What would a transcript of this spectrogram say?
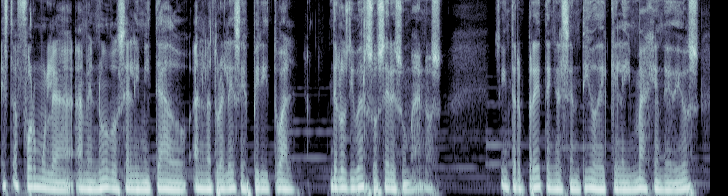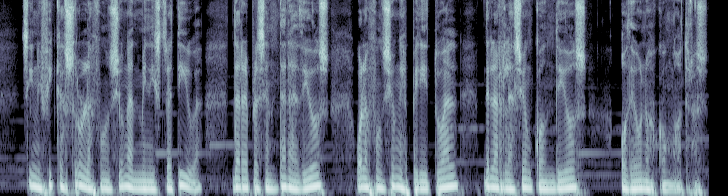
Esta fórmula a menudo se ha limitado a la naturaleza espiritual de los diversos seres humanos se interpreta en el sentido de que la imagen de Dios significa solo la función administrativa de representar a Dios o la función espiritual de la relación con Dios o de unos con otros.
